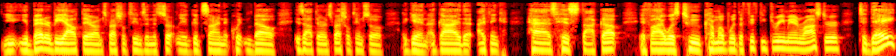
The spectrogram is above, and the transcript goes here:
you, you better be out there on special teams. And it's certainly a good sign that Quinton Bell is out there on special teams. So again, a guy that I think has his stock up. If I was to come up with a 53 man roster today,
